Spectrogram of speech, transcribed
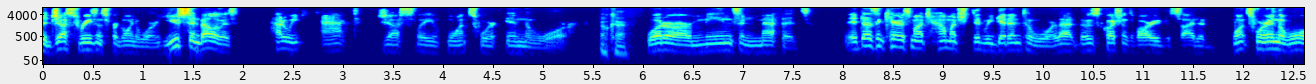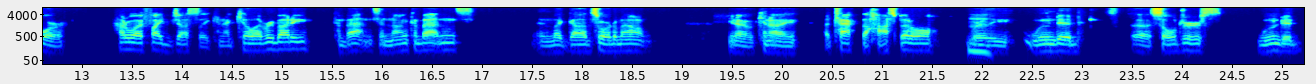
the just reasons for going to war. Jus in bello is how do we act justly once we're in the war? Okay. What are our means and methods? It doesn't care as much how much did we get into war. That those questions have already decided. Once we're in the war, how do I fight justly? Can I kill everybody, combatants and non-combatants, and let God sort them out? You know, can I attack the hospital mm. where the wounded uh, soldiers, wounded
